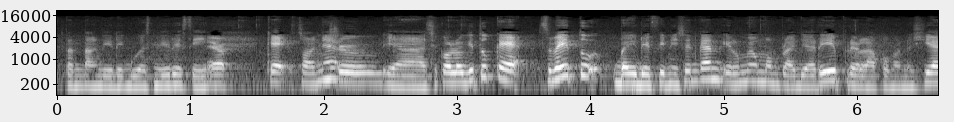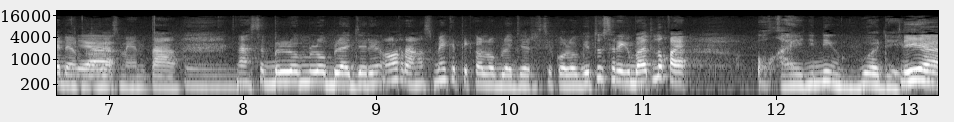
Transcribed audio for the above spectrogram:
tentang diri gue sendiri sih Yep. kayak soalnya True. ya psikologi itu kayak sebenarnya itu by definition kan ilmu yang mempelajari perilaku manusia dan Yeah. proses mental Hmm. nah sebelum lo belajarin orang sebenarnya ketika lo belajar psikologi itu sering banget lo kayak oh kayaknya nih gue deh Iya.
